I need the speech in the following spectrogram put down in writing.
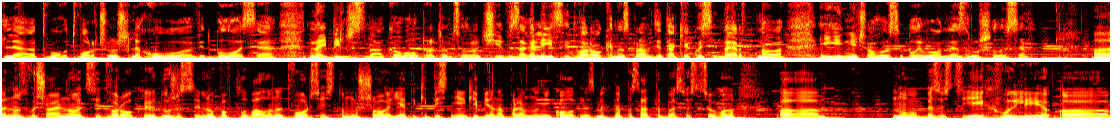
для твого творчого шляху, відбулося найбільш знаково протягом цього року? Чи взагалі ці два роки насправді так якось інертно і нічого особливого не зрушилося? Е, Ну, звичайно, ці два роки дуже сильно повпливали на творчість, тому що є такі пісні, які б я напевно ніколи б не зміг написати без ось цього. е, ну, без ось цієї хвилі. е,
